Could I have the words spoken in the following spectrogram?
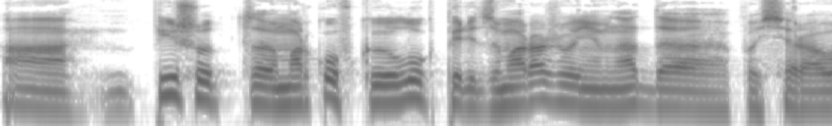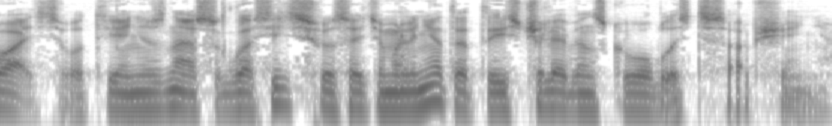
А, пишут, морковку и лук перед замораживанием надо пассеровать. Вот я не знаю, согласитесь вы с этим или нет, это из Челябинской области сообщение.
